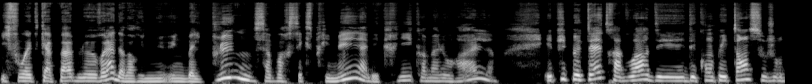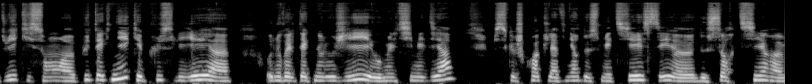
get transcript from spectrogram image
il faut être capable, voilà, d'avoir une, belle plume, savoir s'exprimer à l'écrit comme à l'oral, et puis peut-être avoir des, des compétences aujourd'hui qui sont euh, plus techniques et plus liées euh, aux nouvelles technologies et aux multimédia, puisque je crois que l'avenir de ce métier, c'est euh, de sortir,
